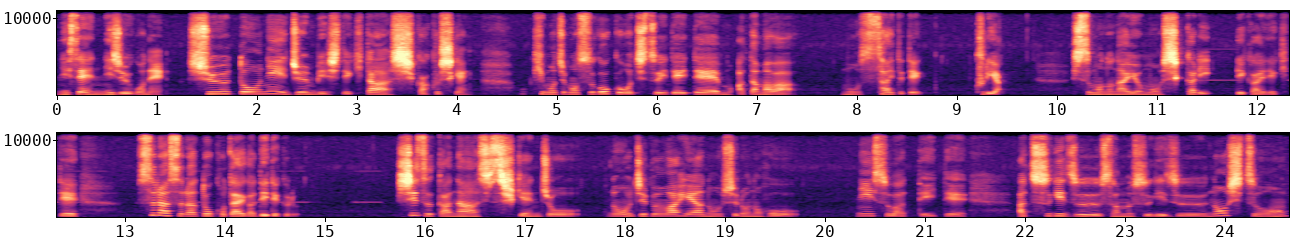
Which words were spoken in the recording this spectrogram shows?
2025年周到に準備してきた資格試験。気持ちもすごく落ち着いていてもう頭はもう冴えててクリア。質問の内容もしっかり理解できてスラスラと答えが出てくる。静かな試験場の自分は部屋の後ろの方に座っていて暑すぎず寒すぎずの室温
